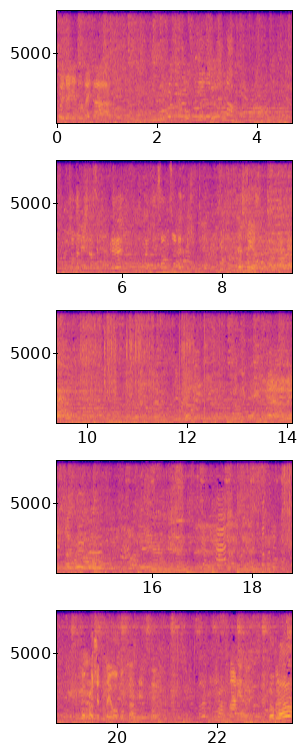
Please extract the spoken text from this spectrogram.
spojrzenie tutaj, tak. Przodem jeszcze na sekundkę. Całą sylwetkę. Jeszcze jest. Poproszę tutaj obok, tak? Dobra?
